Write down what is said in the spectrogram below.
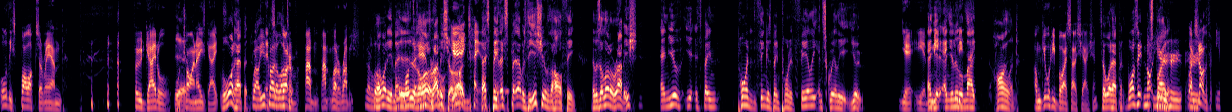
all this bollocks around Food Gate or, or Yeah. Chinese Gate. Well, what happened? Well, you've It's got a lot of, pardon the pun, a lot of rubbish. Well, what do you mean? There was a lot of rubbish, all right. Yeah, exactly. That's been that's that was the issue of the whole thing. There was a lot of rubbish, and you've you, it's been pointed. The finger's been pointed fairly and squarely at you Yeah, yeah. and your and your little myth. mate Highland. I'm guilty by association. So what happened? Was it not Explain you it. who, Well, it's not. The,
